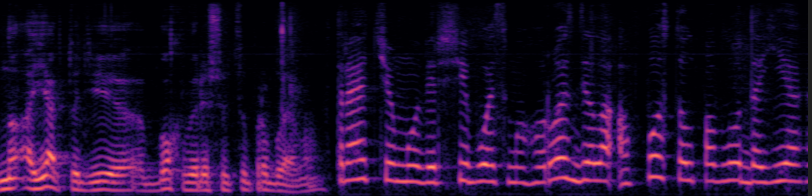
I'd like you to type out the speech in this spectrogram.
Ну а як тоді Бог вирішив цю проблему? В третьому вірші восьмого розділу апостол Павло дає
